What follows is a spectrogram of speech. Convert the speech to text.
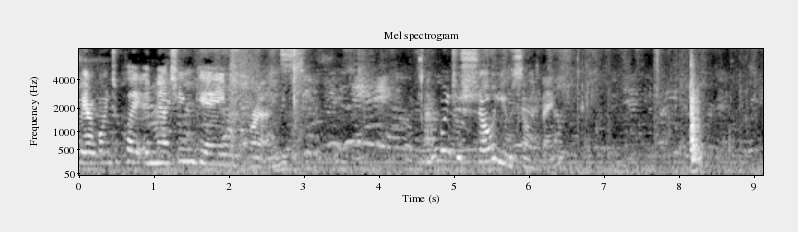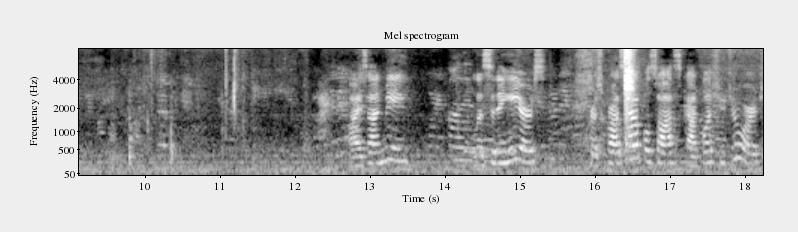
we are going to play a matching game, friends. I'm going to show you something. Eyes on me, listening ears. Crisscross applesauce, God bless you, George.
